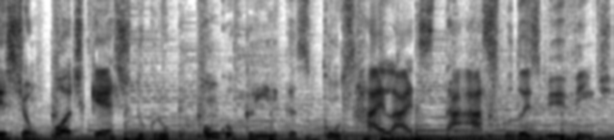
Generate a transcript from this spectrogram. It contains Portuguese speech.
Este é um podcast do grupo Oncoclínicas com os highlights da ASCO 2020.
